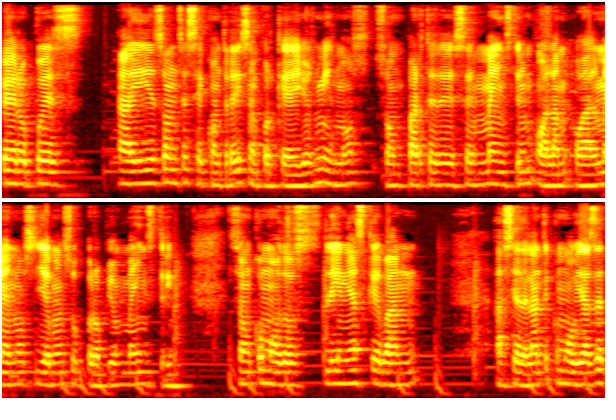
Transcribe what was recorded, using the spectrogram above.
pero pues ahí es donde se contradicen porque ellos mismos son parte de ese mainstream o, al menos llevan su propio mainstream. Son como dos líneas que van hacia adelante como vías de,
